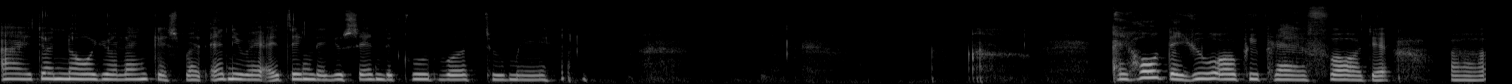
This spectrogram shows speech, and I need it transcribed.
I don't know your language, but anyway, I think that you send the good words to me. I hope that you all prepare for the uh,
